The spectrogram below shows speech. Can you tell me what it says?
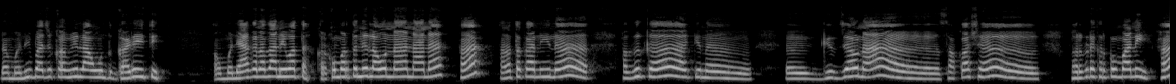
ನಮ್ಮ ಮನೆ ಬಾಜು ಕಮ್ಮಿಲ್ಲ ಅವಂದು ಗಾಡಿ ಐತಿ. ಅವ್ ಮನ್ಯಾಗ ಅದಾನ ಇವತ್ತು. ಕರ್ಕೊಂಬರ್ತಾನಿಲ್ಲ ಅವನ್ನ ನಾನು. ಹಾ? ಅನತಕ ನೀನು? ಹಗರ್ಕ ಆಕಿನ ಗಿರ್ಜಾವ್ನ ಸಾಕಾಶ ಹೊರಗಡೆ ಕರ್ಕೊಂಡ್ ಬಾನಿ ಹಾ?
